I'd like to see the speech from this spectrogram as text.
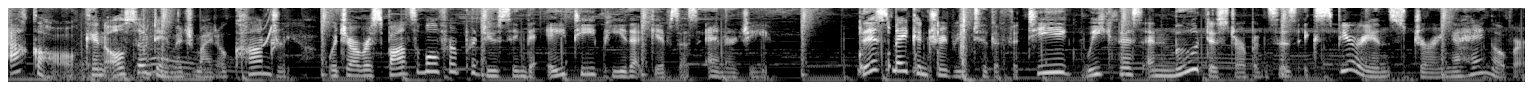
Alcohol can also damage mitochondria, which are responsible for producing the ATP that gives us energy. This may contribute to the fatigue, weakness, and mood disturbances experienced during a hangover.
